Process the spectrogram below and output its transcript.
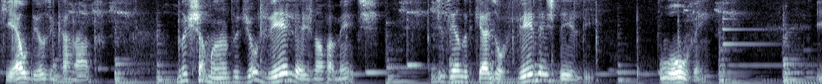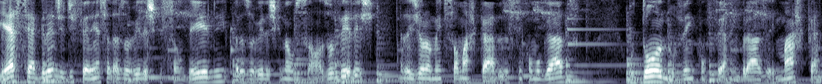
que é o Deus encarnado, nos chamando de ovelhas novamente dizendo que as ovelhas dele o ouvem. E essa é a grande diferença das ovelhas que são dele para as ovelhas que não são. As ovelhas, elas geralmente são marcadas assim como o gado, o dono vem com ferro em brasa e marca,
